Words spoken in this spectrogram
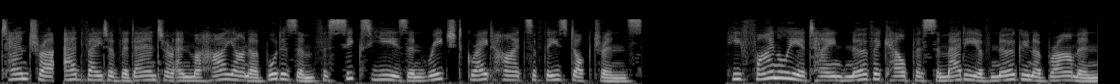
Tantra, Advaita Vedanta and Mahayana Buddhism for six years and reached great heights of these doctrines. He finally attained Nirvikalpa Samadhi of Nirguna Brahman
